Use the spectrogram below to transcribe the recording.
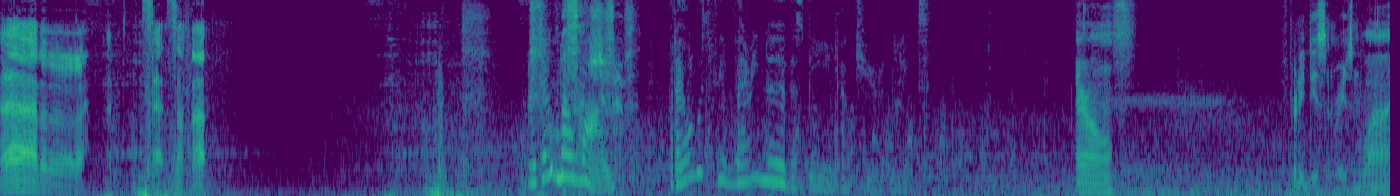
Ah, blah, blah, blah, Fat thumb. Uh, ah. Don't know thought it was why, different. but I always feel very nervous being out here at night. Errol. Pretty decent reason why.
